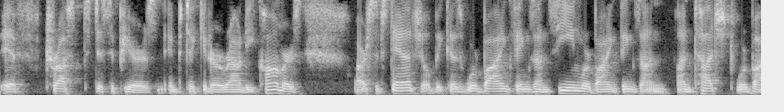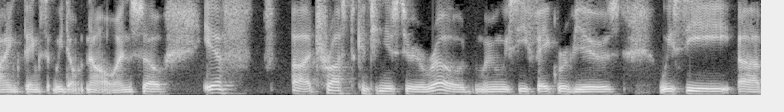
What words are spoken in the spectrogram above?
if trust disappears, in particular around e-commerce, are substantial because we're buying things unseen, we're buying things un, untouched, we're buying things that we don't know. And so, if uh, trust continues to erode. I mean, we see fake reviews, we see uh,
